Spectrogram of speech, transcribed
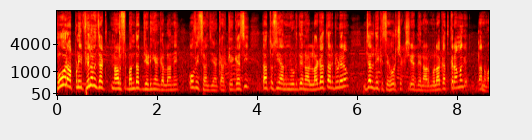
ਹੋਰ ਆਪਣੀ ਫਿਲਮ ਜਗਤ ਨਾਲ ਸੰਬੰਧਿਤ ਜਿਹੜੀਆਂ ਗੱਲਾਂ ਨੇ, ਉਹ ਵੀ ਸਾਂਝੀਆਂ ਕਰਕੇ ਗਏ ਸੀ। ਤਾਂ ਤੁਸੀਂ ਅਨਮਿਊਟ ਦੇ ਨਾਲ ਲਗਾਤਾਰ ਜੁੜੇ ਰਹੋ। ਜਲਦੀ ਕਿਸੇ ਹੋਰ ਸ਼ਖਸੀਅਤ ਦੇ ਨਾਲ ਮੁਲਾਕਾਤ ਕਰਾਵਾਂਗੇ। ਧੰਨਵਾਦ।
